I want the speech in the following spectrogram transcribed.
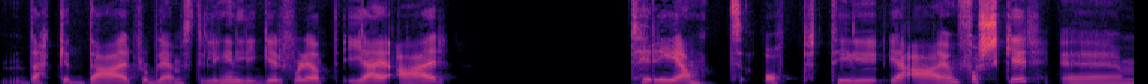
det er ikke der problemstillingen ligger, fordi at jeg er trent opp til Jeg er jo en forsker, eh,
